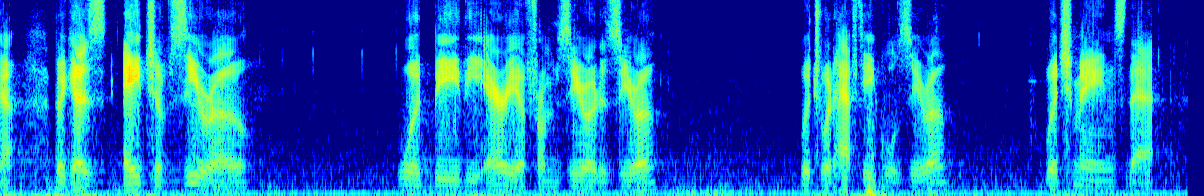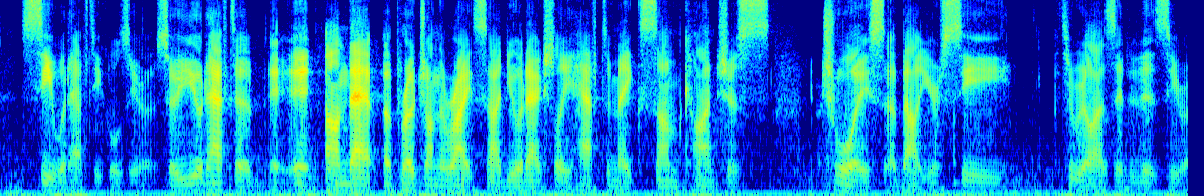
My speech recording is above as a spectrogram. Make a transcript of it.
Yeah, because h of 0 would be the area from 0 to 0, which would have to equal 0, which means that c would have to equal 0. So you would have to, i i on that approach on the right side, you would actually have to make some conscious choice about your c to realize that it is 0.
